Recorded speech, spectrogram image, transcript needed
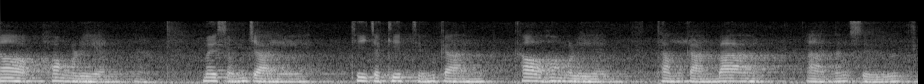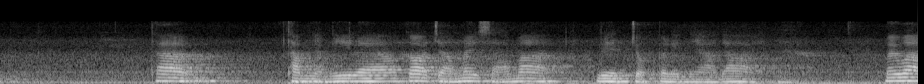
นอกห้องเรียน ไม่สนใจที่จะคิดถึงการเข้าห้องเรียน ทำการบ้านอ่านหนังสือ ถ้าทำอย่างนี้แล้วก็จะไม่สามารถเรียนจบปริญญาได้ ไม่ว่า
